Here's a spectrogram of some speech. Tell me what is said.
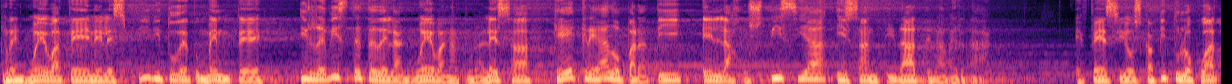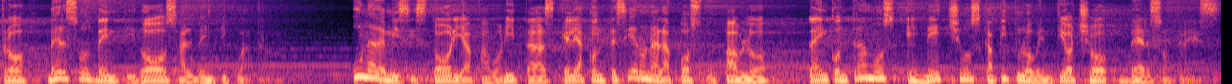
Renuévate en el espíritu de tu mente y revístete de la nueva naturaleza que he creado para ti en la justicia y santidad de la verdad. Efesios capítulo 4 versos 22 al 24. Una de mis historias favoritas que le acontecieron al apóstol Pablo la encontramos en Hechos capítulo 28, verso 3.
